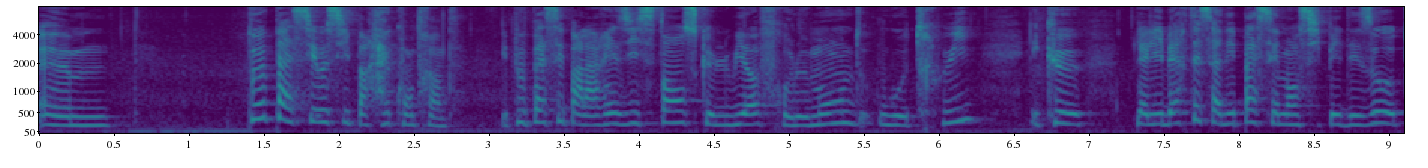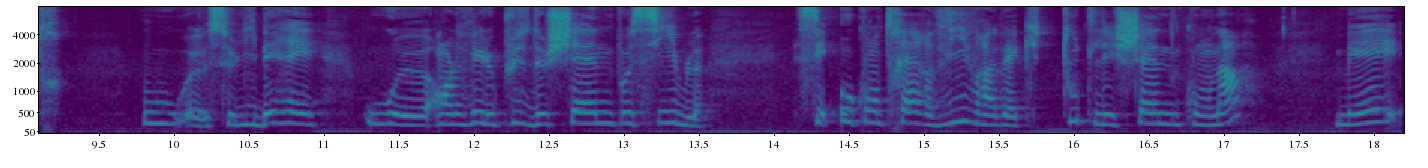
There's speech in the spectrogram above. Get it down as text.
peut passer aussi par la contrainte, et peut passer par la résistance que lui offre le monde ou autrui, et que la liberté, ça n'est pas s'émanciper des autres, ou euh, se libérer, ou euh, enlever le plus de chaînes possible. C'est au contraire vivre avec toutes les chaînes qu'on a, mais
